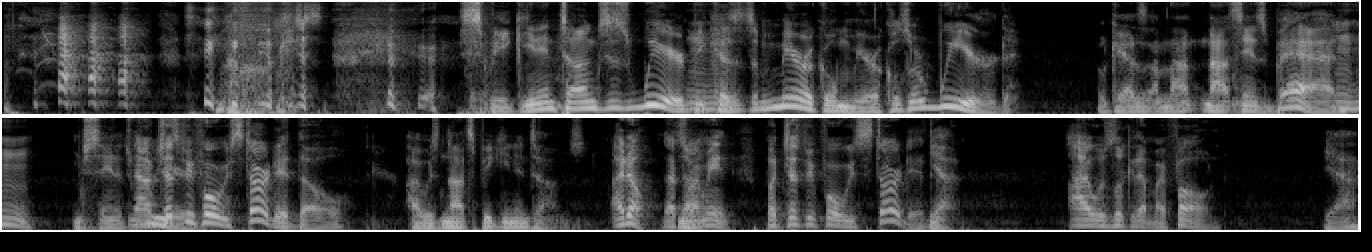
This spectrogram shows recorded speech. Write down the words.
Just Speaking in tongues is weird mm-hmm. because it's a miracle. Miracles are weird. Okay, I'm not not saying it's bad. Mm-hmm. I'm just saying it's now, weird. just before we started, though, I was not speaking in tongues. I know that's what I mean. But just before we started, Yeah. I was looking at my phone Yeah.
